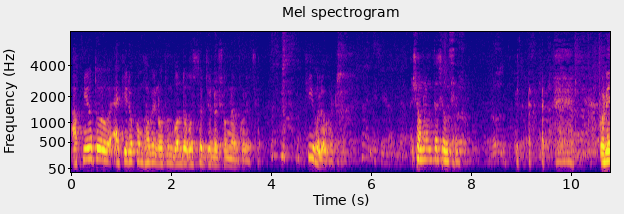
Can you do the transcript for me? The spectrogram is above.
আপনিও তো একই রকম ভাবে নতুন বন্দোবস্তের জন্য সংগ্রাম করেছেন। কি হলো ঘটনা? সংগ্রাম তো চলছে। উনি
